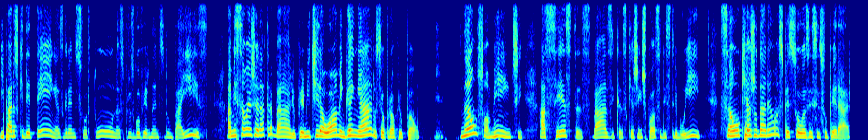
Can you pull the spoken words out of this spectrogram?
E para os que detêm as grandes fortunas, para os governantes de um país, a missão é gerar trabalho, permitir ao homem ganhar o seu próprio pão. Não somente as cestas básicas que a gente possa distribuir são o que ajudarão as pessoas a se superar,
